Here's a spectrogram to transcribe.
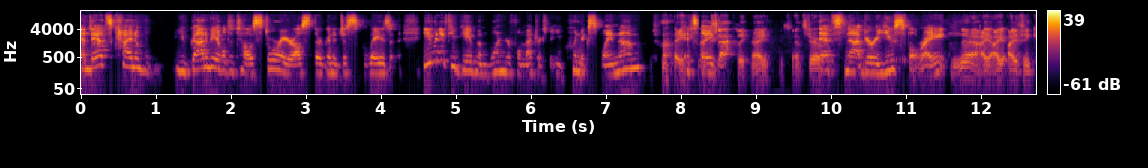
and that's kind of you've got to be able to tell a story or else they're going to just glaze it. even if you gave them wonderful metrics but you couldn't explain them right it's like exactly right that's true that's not very useful right yeah i, I think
